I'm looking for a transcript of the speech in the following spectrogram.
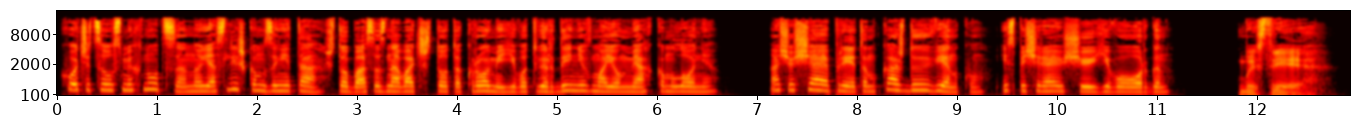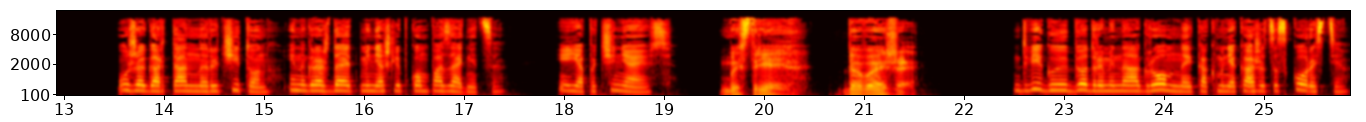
Хочется усмехнуться, но я слишком занята, чтобы осознавать что-то, кроме его твердыни в моем мягком лоне, ощущая при этом каждую венку, испещряющую его орган. Быстрее. Уже гортанно рычит он и награждает меня шлепком по заднице. И я подчиняюсь. Быстрее. Давай же. Двигаю бедрами на огромной, как мне кажется, скорости,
